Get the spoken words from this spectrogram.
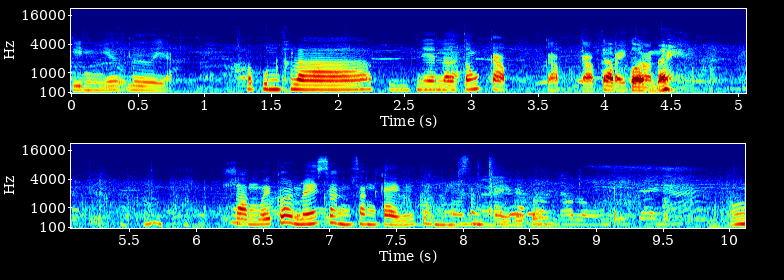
กินเยอะเลยอะ ขอบคุณครับ เดี๋ยวเราต้องกลับกลับกลับกลับไปก่อนไหม สั่งไว้ก่อนไหมสั่งสั่งไก่ไว้ก่อนไหมสั่งไก่ไว้ก่อนอ๋อ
